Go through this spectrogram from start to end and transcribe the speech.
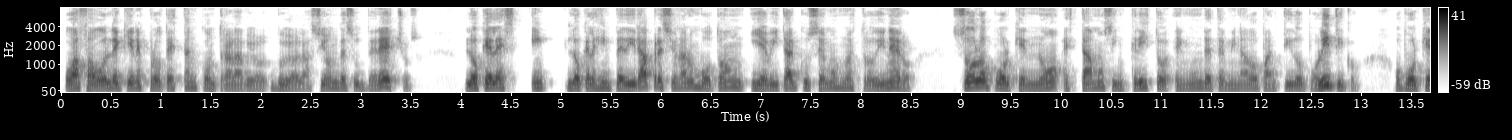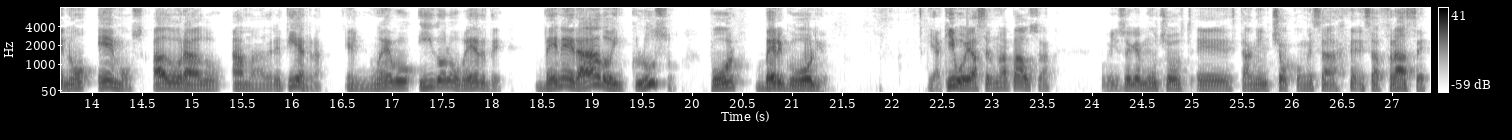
o a favor de quienes protestan contra la violación de sus derechos, lo que les, lo que les impedirá presionar un botón y evitar que usemos nuestro dinero solo porque no estamos inscritos en un determinado partido político o porque no hemos adorado a Madre Tierra, el nuevo ídolo verde, venerado incluso por Bergoglio. Y aquí voy a hacer una pausa, porque yo sé que muchos eh, están en shock con esa, esa frase.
